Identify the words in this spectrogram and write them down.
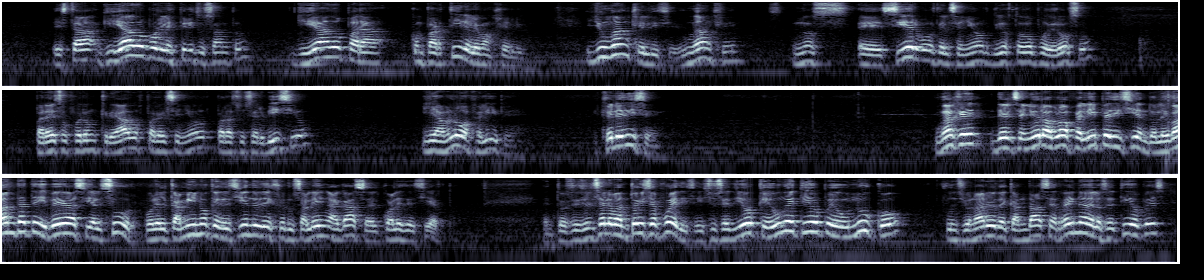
está guiado por el Espíritu Santo, guiado para compartir el Evangelio. Y un ángel, dice, un ángel, unos eh, siervos del Señor, Dios Todopoderoso, para eso fueron creados para el Señor, para su servicio, le habló a Felipe. ¿Qué le dice? Un ángel del Señor habló a Felipe diciendo, levántate y ve hacia el sur, por el camino que desciende de Jerusalén a Gaza, el cual es desierto. Entonces él se levantó y se fue, dice, y sucedió que un etíope eunuco, funcionario de Candace, reina de los etíopes,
